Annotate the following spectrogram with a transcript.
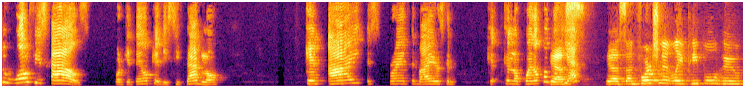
to Wolfie's house porque tengo que visitarlo, can I spread the virus? Can, que, que lo puedo contagiar? Yes. Yes. Unfortunately, people who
